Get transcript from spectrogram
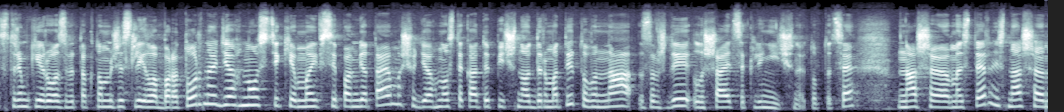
стрімкий розвиток, в тому числі і лабораторної діагностики, ми всі пам'ятаємо, що діагностика атопічного дерматиту вона завжди лишається клінічною. Тобто, це наша майстерність, наша,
